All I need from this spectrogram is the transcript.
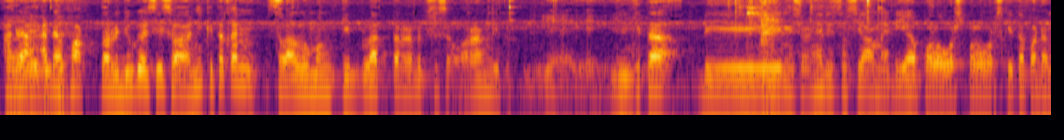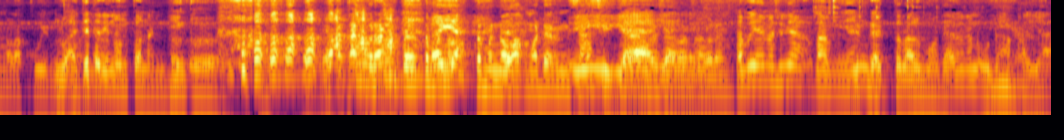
Ada kayak ada gitu. faktor juga sih soalnya kita kan selalu mengkiblat terhadap seseorang gitu. Iya iya iya. jadi kita di misalnya di sosial media followers followers kita pada ngelakuin lu aja tadi nonton anjing. Kita kan orang te- temen Oh, iya. temen nolak modernisasi iya, kan iya, masalahnya iya. orang. Tapi ya maksudnya Tamiya nggak terlalu modern kan udah Iya, kayak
